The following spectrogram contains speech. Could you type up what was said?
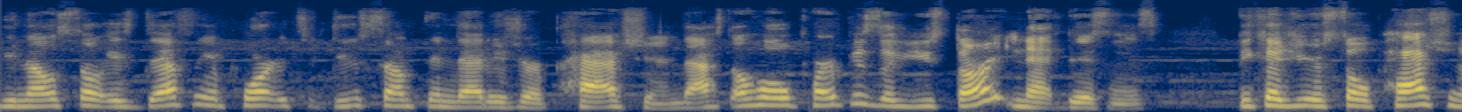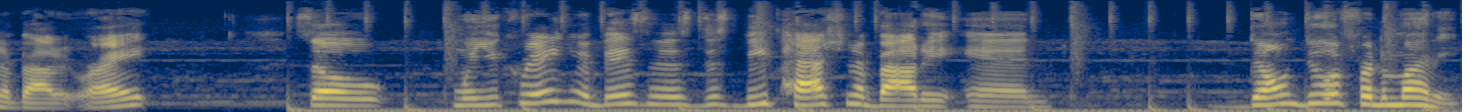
you know so it's definitely important to do something that is your passion. That's the whole purpose of you starting that business because you're so passionate about it right? So when you create your business just be passionate about it and don't do it for the money.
